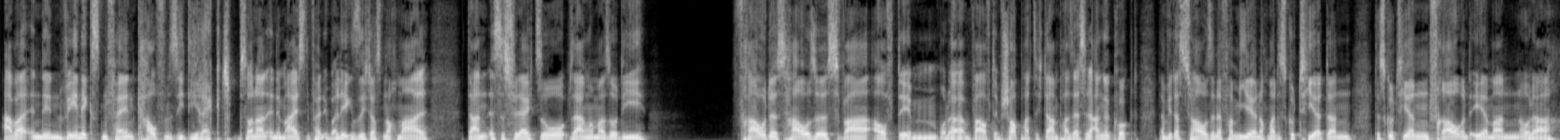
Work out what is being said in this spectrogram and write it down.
aber in den wenigsten Fällen kaufen sie direkt, sondern in den meisten Fällen überlegen sie sich das nochmal. Dann ist es vielleicht so, sagen wir mal so, die Frau des Hauses war auf dem oder war auf dem Shop, hat sich da ein paar Sessel angeguckt, dann wird das zu Hause in der Familie nochmal diskutiert, dann diskutieren Frau und Ehemann oder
